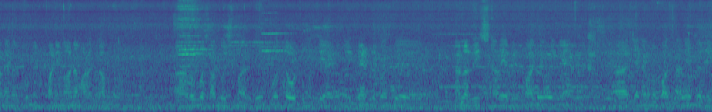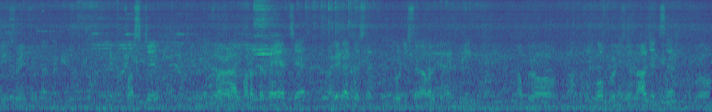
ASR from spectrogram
அனைவருக்கும் என் பணிவான வணக்கம். ரொம்ப சந்தோஷமாக இருக்குது ஒத்த ஒட்டுமொத்தியாக எங்கள் தேட்டருக்கு வந்து நல்ல ரீச் நிறைய பேர் பார்த்துருக்கீங்க. ஆஹ் ஜனங்களும் பார்த்து நிறைய பேர் ரிவ்யூ சொல்லிட்டு இருக்காங்க ஃபஸ்ட்டு இந்த ப படத்தை தயாரித்த ரவிராஜா சார் ப்ரொடியூசர் அவருக்கு நன்றி. அப்புறம் கோ ப்ரொடியூசர் ராஜன் சார் அப்புறம்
